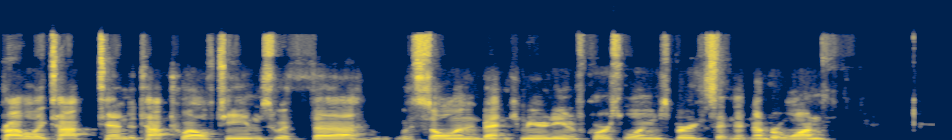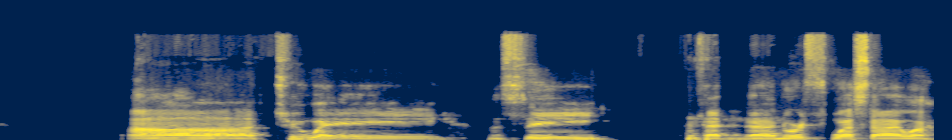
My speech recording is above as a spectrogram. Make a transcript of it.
probably top ten to top twelve teams with uh, with Solon and Benton Community, and of course Williamsburg sitting at number one. Uh two way. Let's see. That uh, Northwest Iowa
